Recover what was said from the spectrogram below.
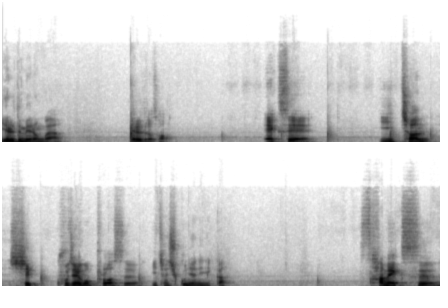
예를 들면 이런 거야. 예를 들어서 x의 2019제곱 플러스 2019년이니까 3x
